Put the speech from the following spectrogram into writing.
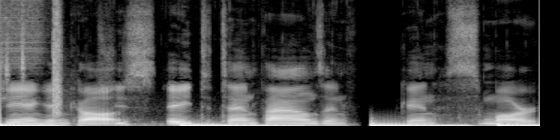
She ain't getting caught. She's eight to ten pounds and fucking smart.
